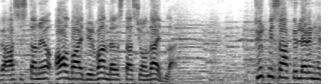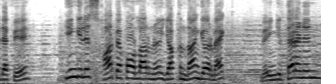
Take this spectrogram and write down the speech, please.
ve asistanı Albay Dirvan da istasyondaydılar. Türk misafirlerin hedefi İngiliz harp eforlarını yakından görmek ve İngiltere'nin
